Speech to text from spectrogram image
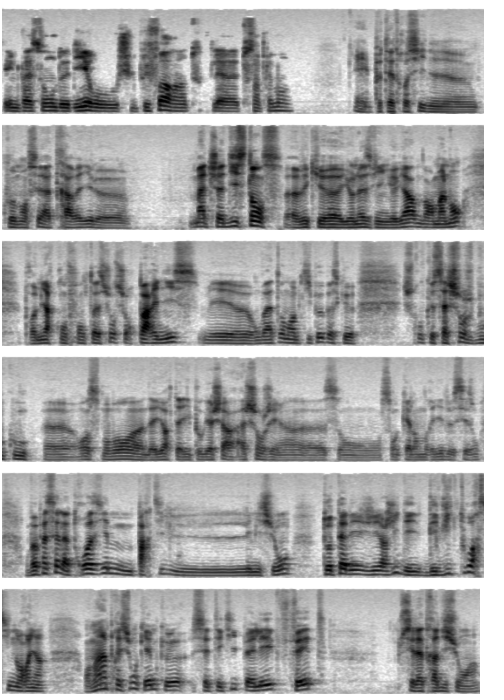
c'est une façon de dire où je suis le plus fort, hein, tout, tout, simplement. Et peut-être aussi de commencer à travailler le, match à distance avec euh, Jonas Vingegaard normalement. Première confrontation sur Paris-Nice, mais euh, on va attendre un petit peu parce que je trouve que ça change beaucoup euh, en ce moment. D'ailleurs, Tadej Pogacar a changé hein, son, calendrier de saison. On va passer à la troisième partie de l'émission. Total énergie, des, des victoires sinon rien. On a l'impression quand même que cette équipe, elle est faite c'est la tradition, hein.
